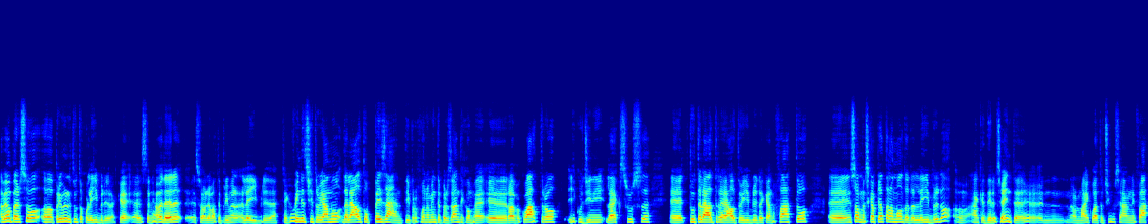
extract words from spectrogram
abbiamo perso uh, prima di tutto quelle ibride, che eh, se andiamo a vedere eh, sono arrivate prima le ibride. Cioè, quindi ci troviamo delle auto pesanti, profondamente pesanti come eh, RAV4, i cugini Lexus, eh, tutte le altre auto ibride che hanno fatto. Eh, insomma, è scappiata la moda dell'ibrido, anche di recente, ormai 4-5-6 anni fa,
